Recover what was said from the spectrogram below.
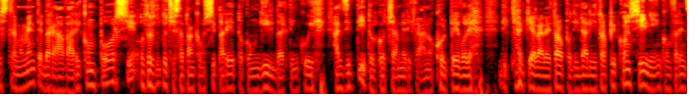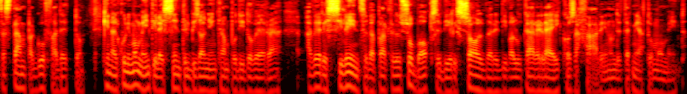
estremamente brava a ricomporsi, oltretutto c'è stato anche un siparietto con Gilbert in cui ha zittito il coach americano, colpevole di chiacchierare troppo, di dargli troppi consigli, in conferenza stampa Goff ha detto che in alcuni momenti lei sente il bisogno in campo di dover avere silenzio da parte del suo box e di risolvere, di valutare lei cosa fare in un determinato momento.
